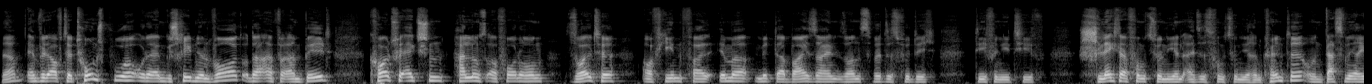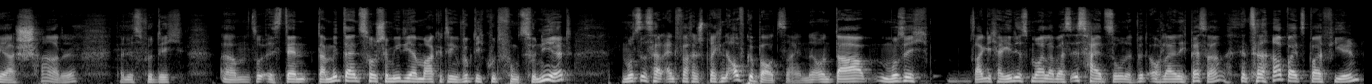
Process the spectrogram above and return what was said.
Ja, entweder auf der Tonspur oder im geschriebenen Wort oder einfach am Bild. Call to Action, Handlungsaufforderung sollte auf jeden Fall immer mit dabei sein, sonst wird es für dich definitiv schlechter funktionieren, als es funktionieren könnte. Und das wäre ja schade, wenn es für dich ähm, so ist. Denn damit dein Social Media Marketing wirklich gut funktioniert, muss es halt einfach entsprechend aufgebaut sein. Ne? Und da muss ich, sage ich ja jedes Mal, aber es ist halt so und es wird auch leider nicht besser. da arbeitet es bei vielen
